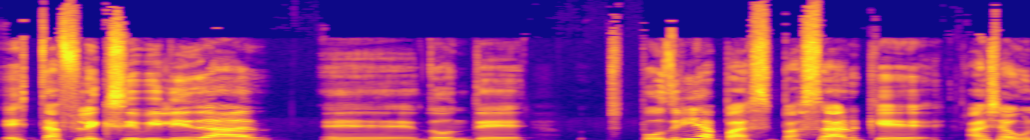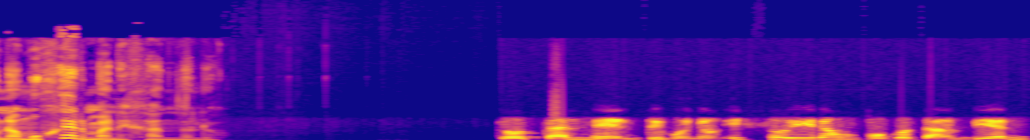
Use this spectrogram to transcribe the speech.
esta flexibilidad donde podría pasar que haya una mujer manejándolo. Totalmente. Bueno, eso era un poco también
